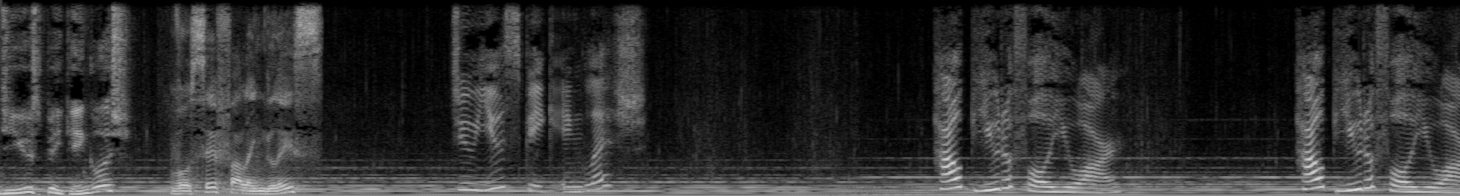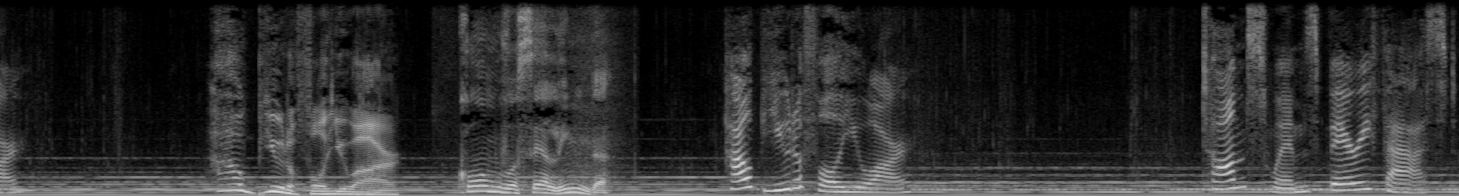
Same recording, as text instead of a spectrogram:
Do you speak English? Você fala inglês? Do you speak English? How beautiful you are. How beautiful you are. How beautiful you are. Como você é linda. How beautiful you are. Tom swims very fast.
